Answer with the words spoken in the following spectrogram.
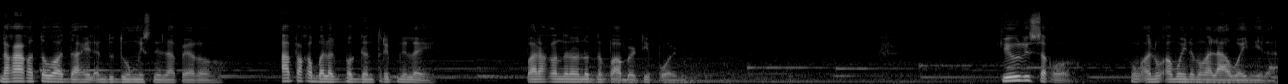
Nakakatawa dahil ang dudungis nila pero apakabalagbag ng trip nila eh. Para kang nanonood ng poverty porn. Curious ako kung anong amoy ng mga laway nila.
